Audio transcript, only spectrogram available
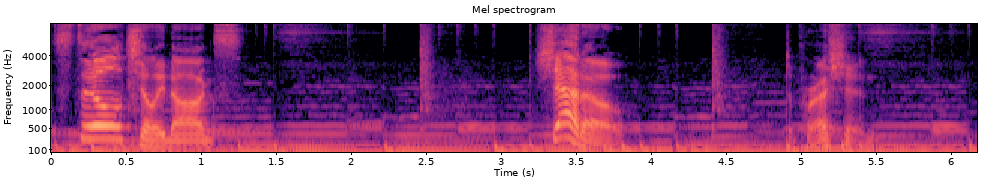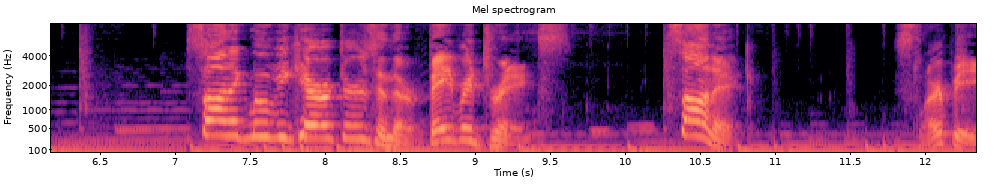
Still chili dogs. Shadow. Depression. Sonic movie characters and their favorite drinks. Sonic. Slurpee.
